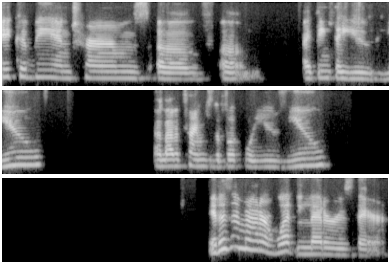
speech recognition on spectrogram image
It could be in terms of, um, I think they use you. A lot of times the book will use u. It doesn't matter what letter is there.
